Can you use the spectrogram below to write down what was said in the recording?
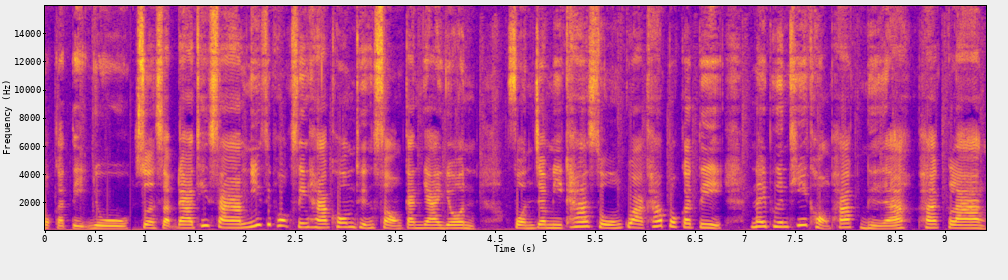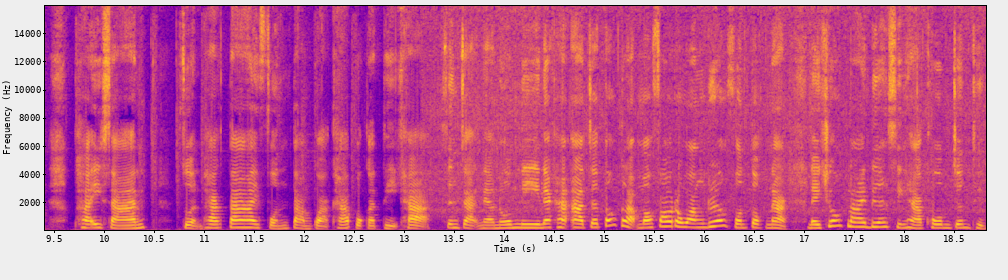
ปกติอยู่ ส่วนสัปดาห์ที่ 3 26 สิงหาคมถึง 2 กันยายน ฝนจะมีค่าสูงกว่าค่าปกติ ในพื้นที่ของภาคเหนือ ภาคกลาง ภาคอีสานส่วนภาคใต้ฝนต่ำกว่าค่าปกติค่ะ ซึ่งจากแนวโน้มนี้นะคะ อาจจะต้องกลับมาเฝ้าระวังเรื่องฝนตกหนัก ในช่วงปลายเดือนสิงหาคมจนถึง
